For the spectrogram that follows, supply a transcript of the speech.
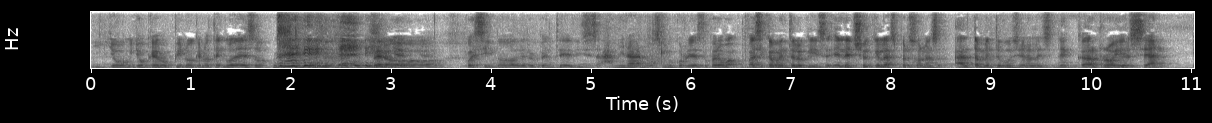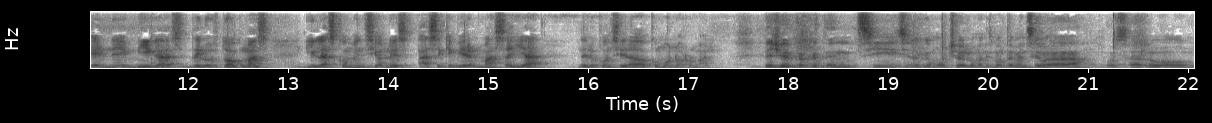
Y yo, yo que opino que no tengo de eso. pero, pues sí, ¿no? De repente dices, ah, mira, no se me ocurría esto. Pero básicamente lo que dice, el hecho de que las personas altamente funcionales de Carl Rogers sean enemigas de los dogmas y las convenciones hace que miren más allá de lo considerado como normal. De hecho, yo creo que sí, siento que mucho del humanismo también se va pues, a lo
